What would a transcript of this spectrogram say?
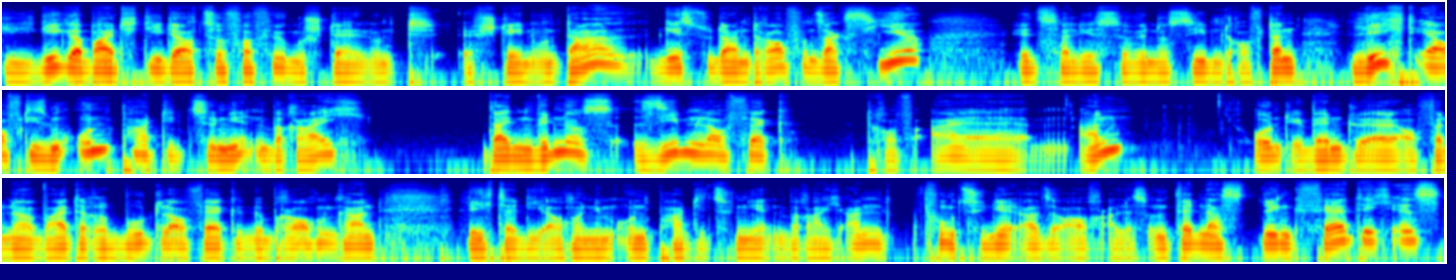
die Gigabyte, die da zur Verfügung stellen und äh, stehen. Und da gehst du dann drauf und sagst, hier installierst du Windows 7 drauf. Dann legt er auf diesem unpartitionierten Bereich dein Windows 7 Laufwerk drauf äh, an. Und eventuell, auch wenn er weitere Bootlaufwerke gebrauchen kann, legt er die auch in dem unpartitionierten Bereich an. Funktioniert also auch alles. Und wenn das Ding fertig ist,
